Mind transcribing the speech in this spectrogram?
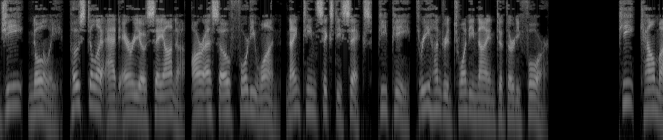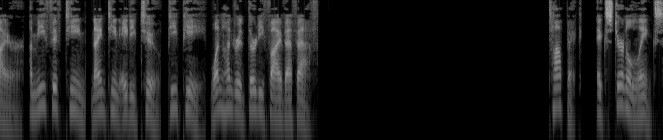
G. Noli, Postilla ad Aereo Sayana, RSO 41, 1966, pp. 329–34. P. Calmeyer, AMI 15, 1982, pp. 135 ff. External links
